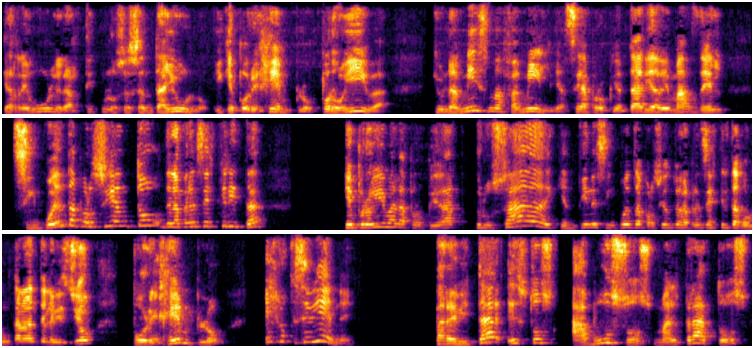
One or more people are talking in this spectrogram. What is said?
que regule el artículo 61 y que, por ejemplo, prohíba que una misma familia sea propietaria de más del 50% de la prensa escrita, que prohíba la propiedad cruzada de quien tiene 50% de la prensa escrita con un canal de televisión, por ejemplo, es lo que se viene. Para evitar estos abusos, maltratos,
